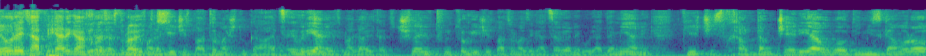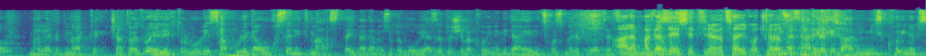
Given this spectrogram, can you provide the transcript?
მეორე ეტაპი არის განხორციელების პროექტის. გირჩის პლატფორმაში თუ გააწევრიანებთ მაგალითად ჩვენ ვთვლით რომ გიჩის პლატფორმაზე გაწევრიანებული ადამიანი გიჩის ხარდამჭერია უბრალოდ იმის გამო რომ მაგალითად ჩათვალეთ რომ ელექტრონული საფულე გაუხსენით მას და იმ ადამიანს უკვე მოვიაზრებთ რომ შეიძლება კოინები დაერიცხოს მე პრივატიზაცია არა მაგაზე ესეთი რაღაცა იყო ჩვენ რაც არ ეხება იმის კოინებს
